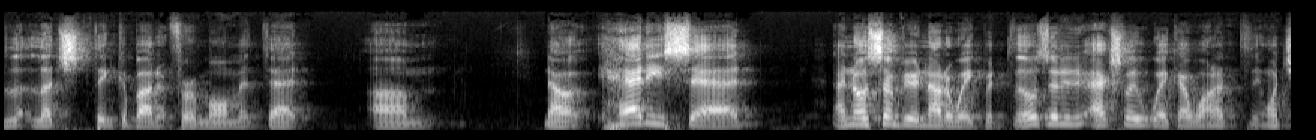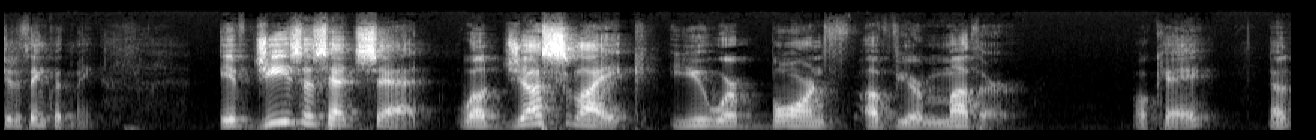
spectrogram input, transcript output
l- let's think about it for a moment. That um, now, had he said, I know some of you are not awake, but those that are actually awake, I want th- want you to think with me. If Jesus had said, "Well, just like you were born of your mother," okay. Now,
